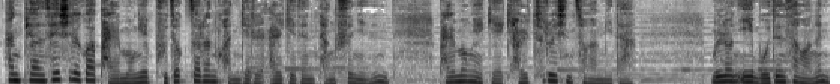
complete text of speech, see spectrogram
한편 세실과 발몽의 부적절한 관계를 알게 된 당순이는 발몽에게 결투를 신청합니다. 물론 이 모든 상황은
